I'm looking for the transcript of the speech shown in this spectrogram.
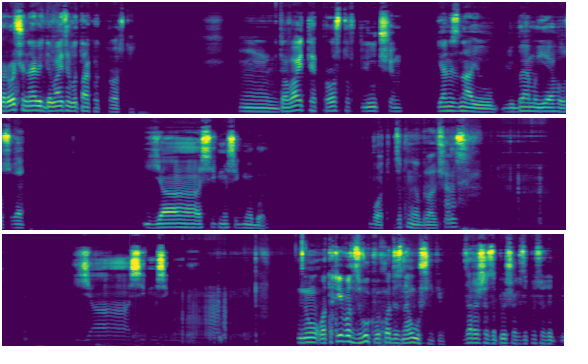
Коротше, навіть давайте отак от просто. Давайте просто включимо. Я не знаю, любе моє голосове. Я Sigma Sigma Boy. Вот, запни обрати ще раз. Я Sigma Sigma Boy. Ну, отакий от звук виходить з наушників. Зараз ще запишу, як записувати е,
